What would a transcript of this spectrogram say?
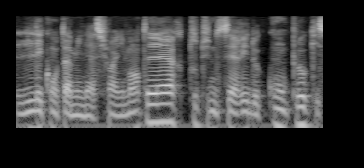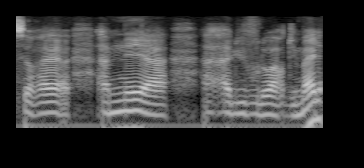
les contaminations alimentaires, toute une série de complots qui seraient euh, amenés à, lui vouloir du mal.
